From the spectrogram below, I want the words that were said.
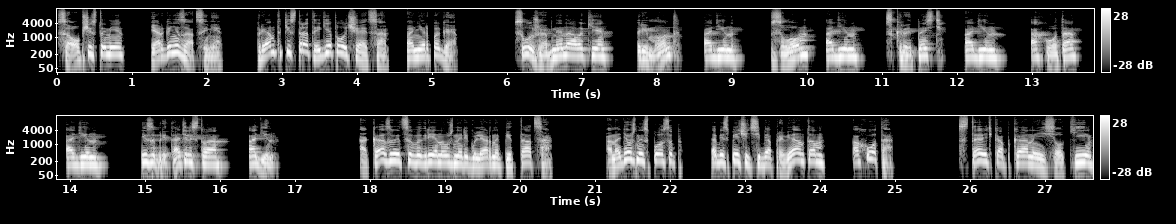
сообществами и организациями. Прям-таки стратегия получается, а не РПГ. Служебные навыки, ремонт – 1, взлом – 1, скрытность – 1, охота – 1, изобретательство – 1. Оказывается, в игре нужно регулярно питаться, а надежный способ обеспечить себя провиантом – охота. Ставить капканы и селки,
